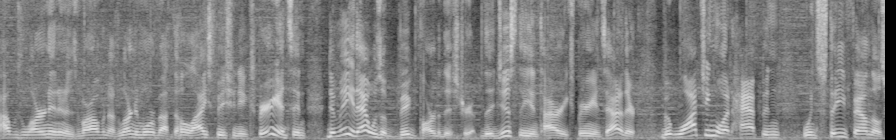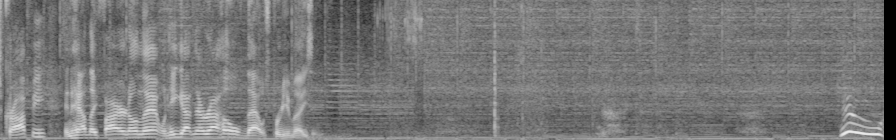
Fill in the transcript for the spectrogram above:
I was learning and evolving. I was learning more about the whole ice fishing experience. And to me, that was a big part of this trip, the, just the entire experience out of there. But watching what happened when Steve found those crappie and how they fired on that, when he got in that right hole, that was pretty amazing. Woo!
